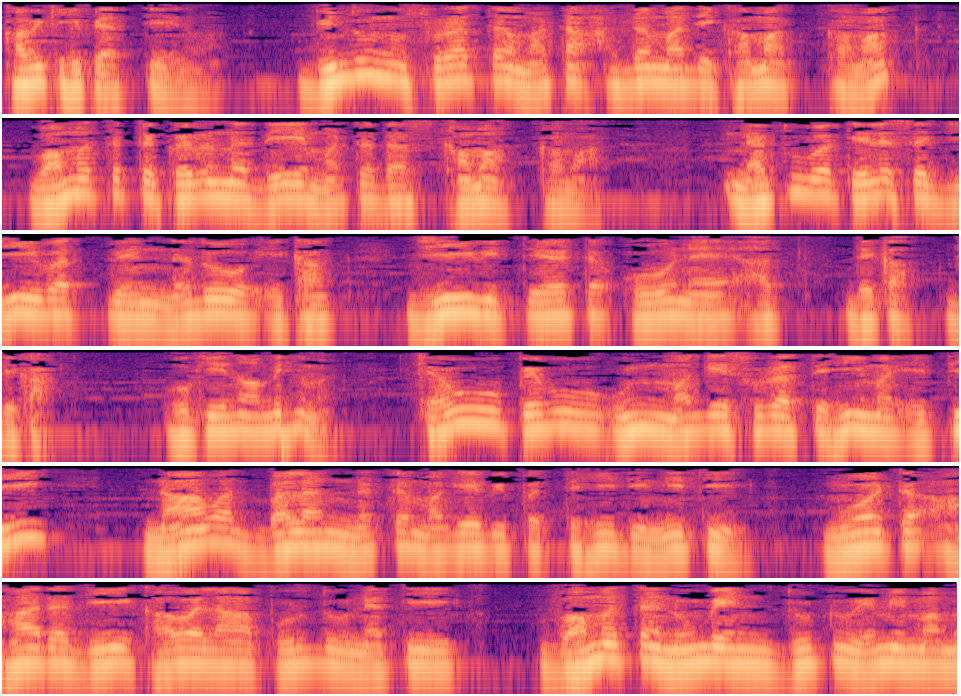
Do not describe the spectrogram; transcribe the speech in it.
කවි කිහිපයක් තියෙනවා. බිඳුණු සුරත මට අදමදි කමක් කමක් වමතට කරන දේ මට දස් කමක් කමක්. නැතුව කෙලස ජීවත් වෙන්න දෝ එකක් ජීවිතයට ඕනෑ අත් දෙකක් දෙකක්. ඔහු කියනවා මෙහෙම. කැවූ පෙවූ උන් මගේ සුරතෙහිම ඇති නාවත් බලන්නට මගේ විපතෙහිදී නිති මුවට ආහාර දී කවලා පුරුදු නැති වමත නුඹෙන් දුටු එමි මම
